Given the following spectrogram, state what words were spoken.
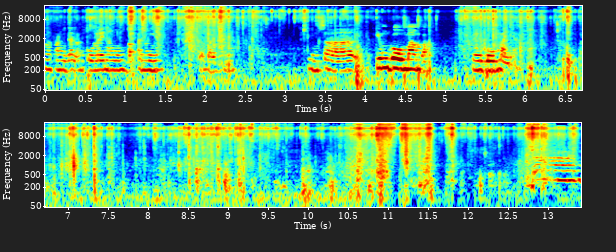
Natanggal ang kulay ng ano niya. Sa bag niya. Yung sa yung goma ba? Yung goma niya. Done!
